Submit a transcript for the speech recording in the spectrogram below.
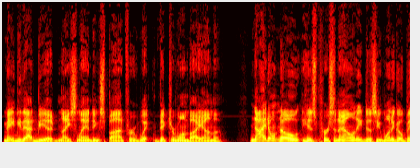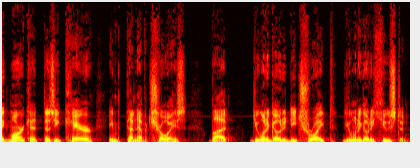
Maybe that'd be a nice landing spot for Victor Wambayama. Now, I don't know his personality. Does he want to go big market? Does he care? He doesn't have a choice. But do you want to go to Detroit? Do you want to go to Houston?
